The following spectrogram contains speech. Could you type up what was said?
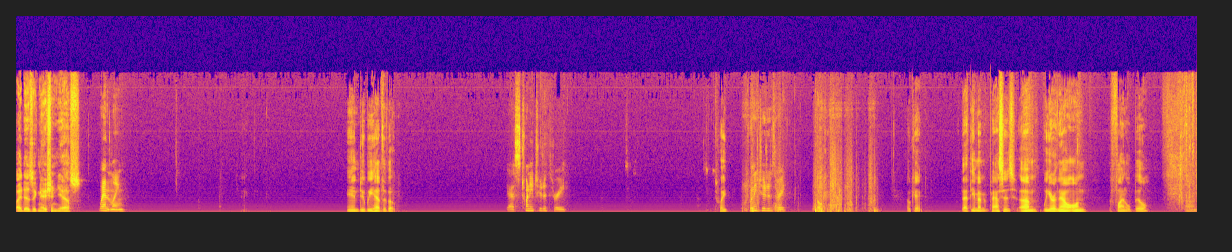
By designation, yes. Wentling. And do we have the vote? Yes, 22 to 3. Twenty, 22 to 3. okay. Okay. That the amendment passes. Um, We are now on the final bill. Um,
